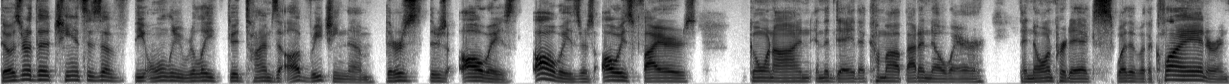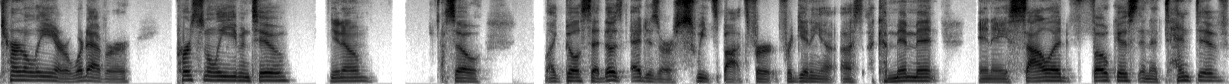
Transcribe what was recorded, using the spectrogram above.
those are the chances of the only really good times of reaching them. There's there's always, always, there's always fires going on in the day that come up out of nowhere that no one predicts, whether with a client or internally or whatever, personally, even too, you know. So, like Bill said, those edges are sweet spots for for getting a, a, a commitment and a solid, focused, and attentive,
